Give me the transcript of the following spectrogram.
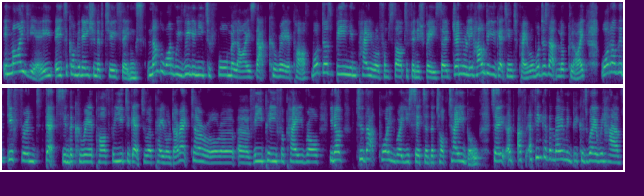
in my view, it's a combination of two things. Number one, we really need to formalize that career path. What does being in payroll from start to finish be? So, generally, how do you get into payroll? What does that look like? What are the different steps in the career path for you to get to a payroll director or a, a VP for payroll? You know, to that point where where you sit at the top table. So I, I think at the moment, because where we have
